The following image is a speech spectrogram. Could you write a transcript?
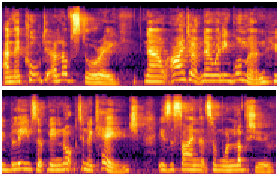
and they called it a love story. Now, I don't know any woman who believes that being locked in a cage is a sign that someone loves you.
